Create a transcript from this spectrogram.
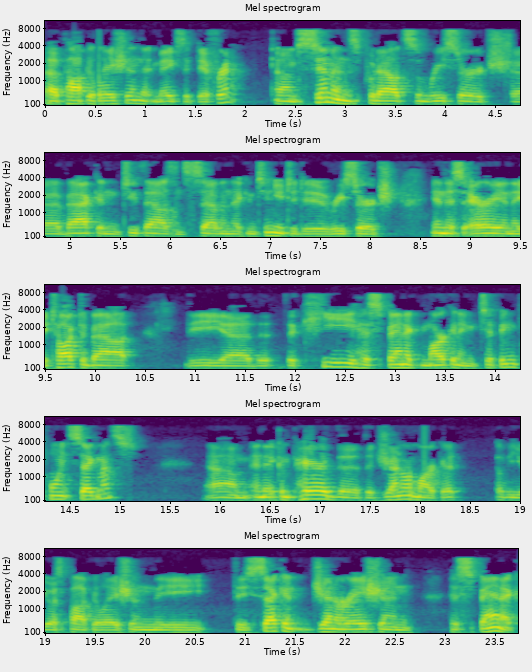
uh, population that makes it different. Um, Simmons put out some research uh, back in 2007. They continue to do research in this area, and they talked about the uh, the, the, key Hispanic marketing tipping point segments, um, and they compared the the general market of the U.S. population, the the second generation Hispanic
